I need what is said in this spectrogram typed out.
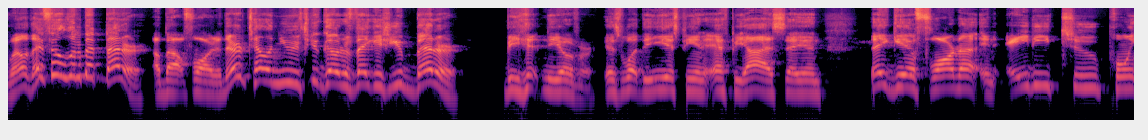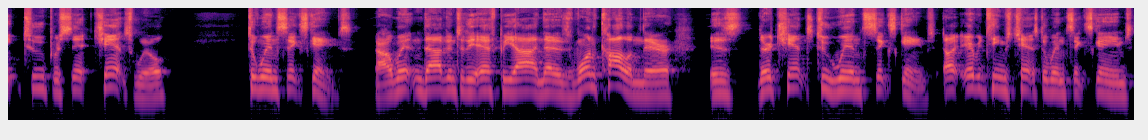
well, they feel a little bit better about Florida. They're telling you if you go to Vegas, you better be hitting the over, is what the ESPN FPI is saying. They give Florida an 82.2% chance, Will, to win six games. Now, I went and dived into the FPI, and that is one column there is their chance to win six games. Uh, every team's chance to win six games.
